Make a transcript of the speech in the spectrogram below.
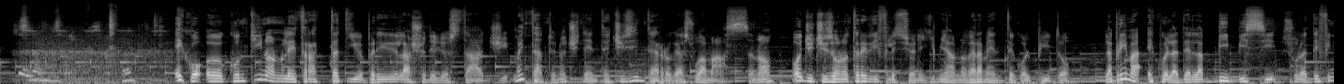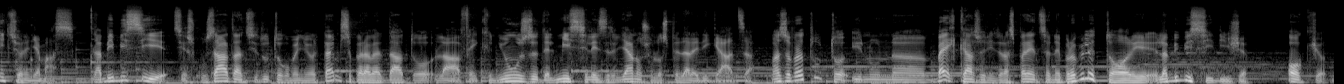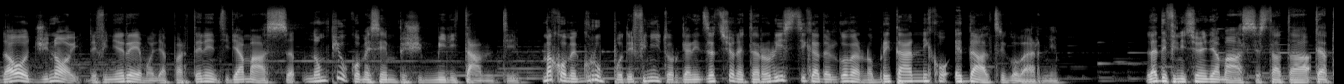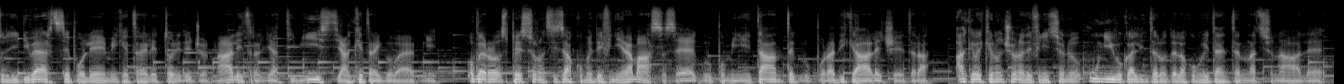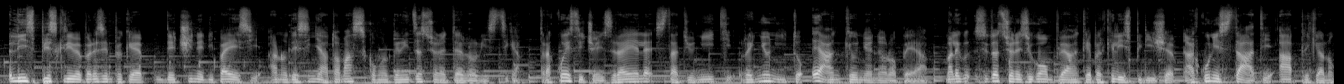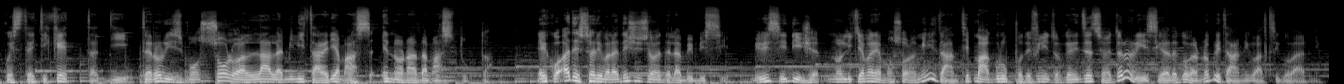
Ecco, eh, continuano le trattative per il rilascio degli ostaggi, ma intanto in Occidente ci si interroga su Hamas, no? Oggi ci sono tre riflessioni che mi hanno veramente colpito. La prima è quella della BBC sulla definizione di Hamas. La BBC si è scusata anzitutto come il New York Times per aver dato la fake news del missile israeliano sull'ospedale di Gaza, ma soprattutto in un eh, bel caso di trasparenza nei propri lettori, la BBC dice Occhio, da oggi noi definiremo gli appartenenti di Hamas non più come semplici militanti, ma come gruppo definito organizzazione terroristica del governo britannico e da altri governi. La definizione di Hamas è stata teatro di diverse polemiche tra i lettori dei giornali, tra gli attivisti, anche tra i governi, ovvero spesso non si sa come definire Hamas, se è gruppo militante, gruppo radicale, eccetera anche perché non c'è una definizione univoca all'interno della comunità internazionale. L'ISPI scrive per esempio che decine di paesi hanno designato Hamas come organizzazione terroristica. Tra questi c'è Israele, Stati Uniti, Regno Unito e anche Unione Europea. Ma la situazione si compie anche perché l'ISPI dice alcuni stati applicano questa etichetta di terrorismo solo all'ala militare di Hamas e non ad Hamas tutta. Ecco, adesso arriva la decisione della BBC. BBC dice non li chiameremo solo militanti, ma gruppo definito organizzazione terroristica del governo britannico e altri governi.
